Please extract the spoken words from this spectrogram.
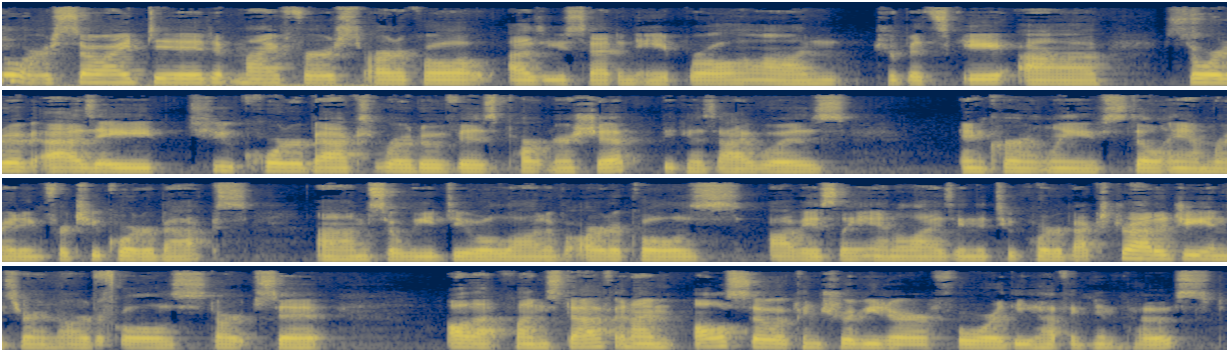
Sure. So I did my first article, as you said, in April on Trubisky. Uh, sort of as a two quarterbacks RotoViz partnership because I was and currently still am writing for two quarterbacks. Um, so we do a lot of articles, obviously analyzing the two quarterback strategy and certain articles, start sit, all that fun stuff. And I'm also a contributor for the Huffington Post.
